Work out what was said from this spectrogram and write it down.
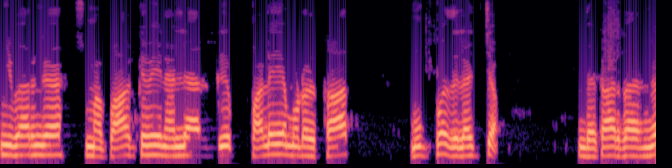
நீ பாருங்க சும்மா பார்க்கவே நல்லா இருக்கு. பழைய மாடல் கார் முப்பது லட்சம். இந்த கார் பாருங்க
